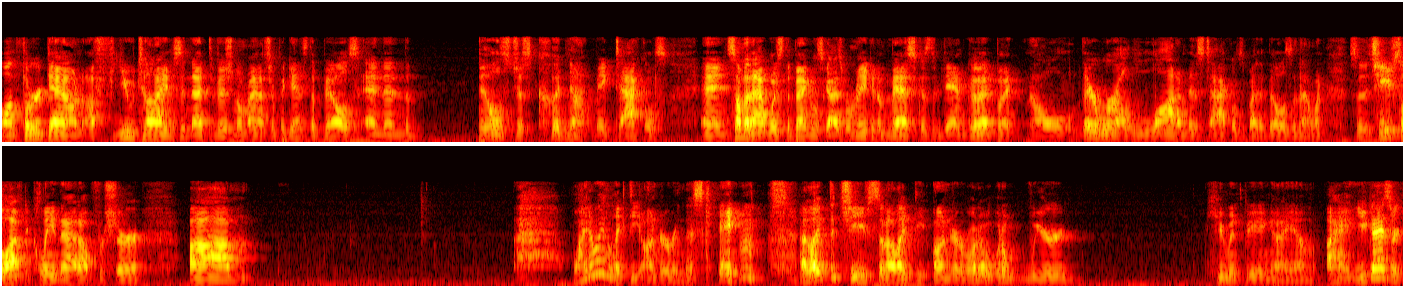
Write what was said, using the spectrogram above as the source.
on third down a few times in that divisional matchup against the Bills, and then the Bills just could not make tackles. And some of that was the Bengals guys were making a miss because they're damn good, but oh, there were a lot of missed tackles by the Bills in that one. So the Chiefs will have to clean that up for sure. Um, why do I like the under in this game? I like the Chiefs and I like the under. What a what a weird human being I am. I you guys are.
